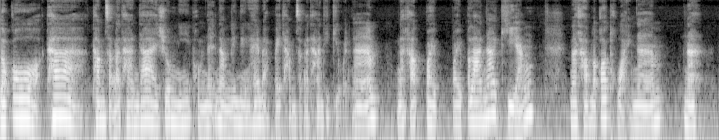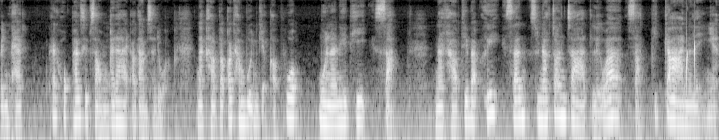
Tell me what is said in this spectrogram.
แล้วก็ถ้าทำสังฆทานได้ช่วงนี้ผมแนะนำนิดนึงให้แบบไปทำสังฆทานที่เกี่ยวกับน้ำนะครับปล่อยปล่อยปลาหน้าเขียงนะครับ แล้วก็ถวายน้ำนะเป็นแพ็ค แพ็คหกแพ็คสิบสองก็ได้เอาตามสะดวกนะครับ แล้วก็ทำบุญเกี่ยวกับพวกมูลนิธิสัตว์นะครับที่แบบเฮ้ยส,สุนัขจรจัดหรือว่าสัตว์พิการอะไรเงี้ย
